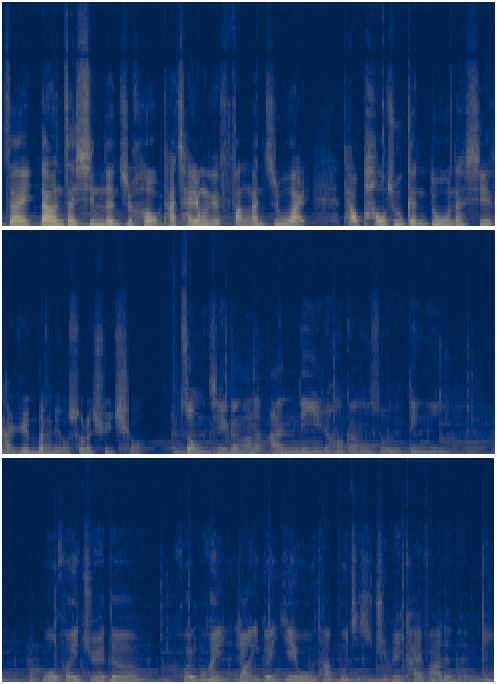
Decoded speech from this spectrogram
在当然在信任之后，他采用你的方案之外，他要抛出更多那些他原本没有说的需求。总结刚刚的案例，然后刚刚所有的定义，我会觉得会不会让一个业务它不只是具备开发的能力，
